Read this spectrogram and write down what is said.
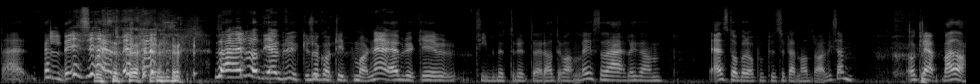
Det er veldig kjedelig. det er sånn, jeg bruker så kort tid på morgenen. Jeg, jeg bruker ti minutter ut døra til vanlig. Så det er liksom Jeg står bare opp og pusser tennene og drar, liksom. Og kler på meg, da.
